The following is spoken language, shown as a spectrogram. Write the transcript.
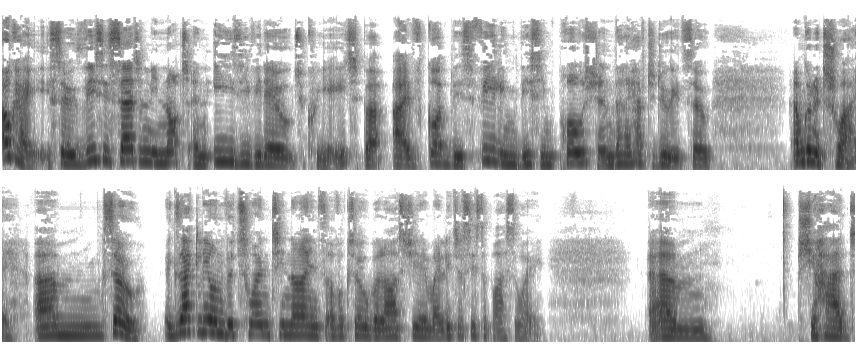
Okay, so this is certainly not an easy video to create, but I've got this feeling, this impulsion that I have to do it, so I'm gonna try. Um, so, exactly on the 29th of October last year, my little sister passed away. Um, she had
